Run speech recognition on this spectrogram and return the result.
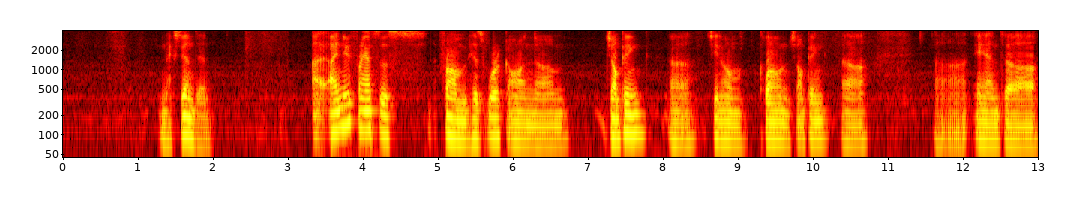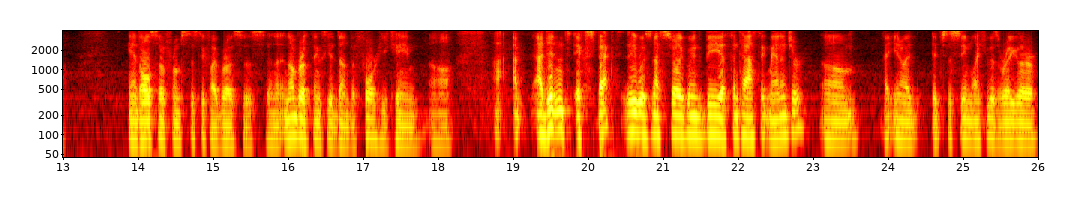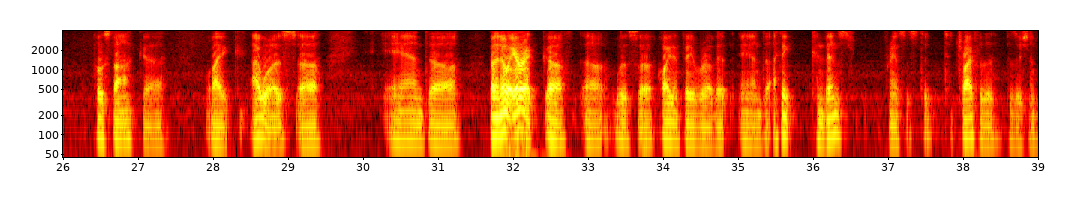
NextGen did. I, I knew Francis from his work on um, jumping, uh, genome clone jumping, uh, uh, and uh, and also from cystic fibrosis and a number of things he had done before he came. I, I, didn't expect he was necessarily going to be a fantastic manager. Um, you know, it, it just seemed like he was a regular postdoc, uh, like I was. Uh, and uh, but I know Eric uh, uh, was uh, quite in favor of it, and I think convinced Francis to, to try for the position.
